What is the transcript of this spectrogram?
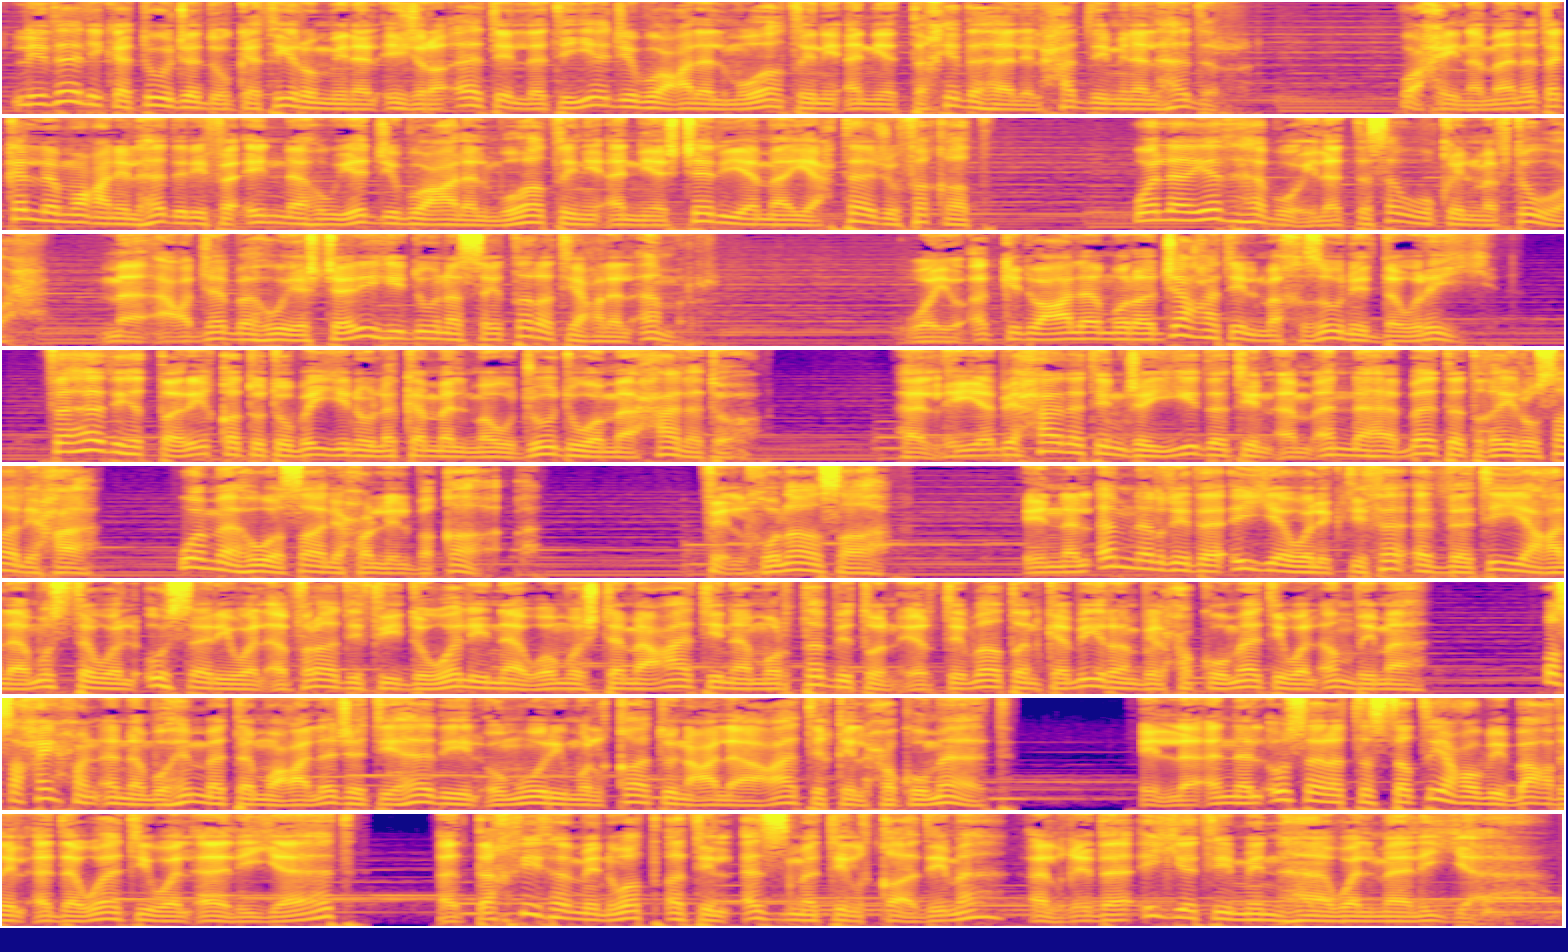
لذلك توجد كثير من الإجراءات التي يجب على المواطن أن يتخذها للحد من الهدر. وحينما نتكلم عن الهدر فإنه يجب على المواطن أن يشتري ما يحتاج فقط ولا يذهب إلى التسوق المفتوح ما أعجبه يشتريه دون السيطرة على الأمر. ويؤكد على مراجعة المخزون الدوري. فهذه الطريقة تبين لك ما الموجود وما حالته. هل هي بحالة جيدة أم أنها باتت غير صالحة؟ وما هو صالح للبقاء؟ في الخلاصة إن الأمن الغذائي والاكتفاء الذاتي على مستوى الأسر والأفراد في دولنا ومجتمعاتنا مرتبط ارتباطا كبيرا بالحكومات والأنظمة. وصحيح أن مهمة معالجة هذه الأمور ملقاة على عاتق الحكومات إلا أن الأسر تستطيع ببعض الأدوات والآليات التخفيف من وطأة الأزمة القادمة الغذائية منها والمالية.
